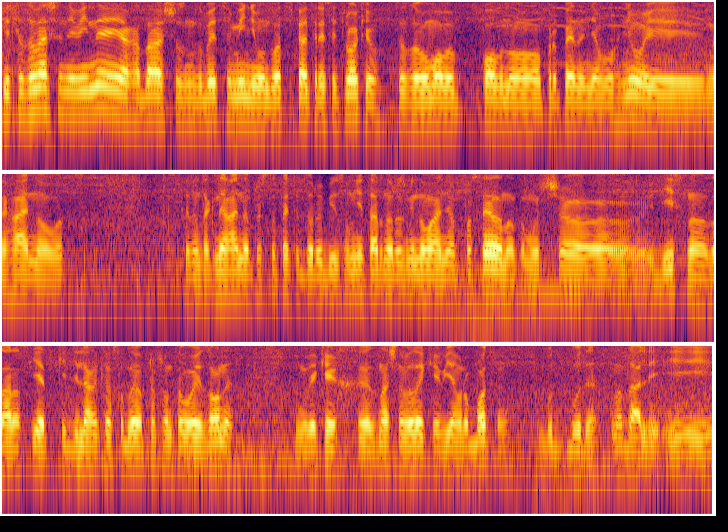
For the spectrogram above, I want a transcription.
Після завершення війни я гадаю, що знадобиться мінімум 25-30 років. Це за умови повного припинення вогню і негайно, от, скажімо так, негайно приступити до робіт з гуманітарного розмінування посилено, тому що дійсно зараз є такі ділянки, особливо прифронтової зони, в яких значно великий об'єм роботи буде надалі. І,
